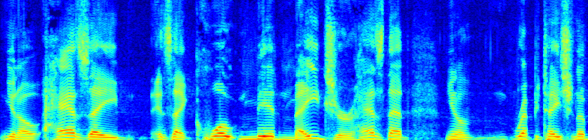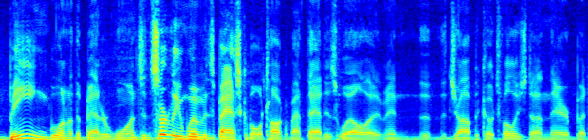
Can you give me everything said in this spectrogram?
you know, has a is a quote mid major, has that you know reputation of being one of the better ones, and certainly in women's basketball. We'll talk about that as well, and the, the job that Coach Foley's done there. But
